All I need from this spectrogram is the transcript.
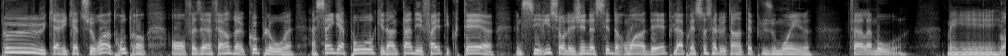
peu caricaturaux. Entre autres, on, faisait référence d'un couple au, à Singapour qui, dans le temps des fêtes, écoutait euh, une série sur le génocide rwandais. Puis là, après ça, ça lui tentait plus ou moins là, de faire l'amour. Mais ouais,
